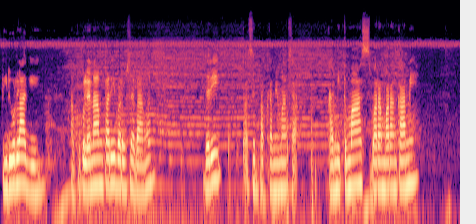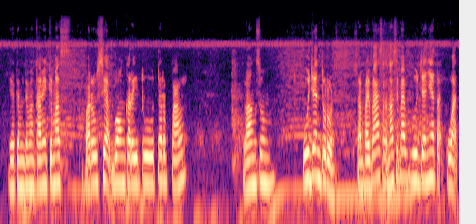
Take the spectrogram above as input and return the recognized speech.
tidur lagi Nah, pukul 6 tadi baru saya bangun. Jadi tak sempat kami masak. Kami kemas barang-barang kami. Ya teman-teman kami kemas baru siap bongkar itu terpal. Langsung hujan turun sampai basah. Nasib baik hujannya tak kuat.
